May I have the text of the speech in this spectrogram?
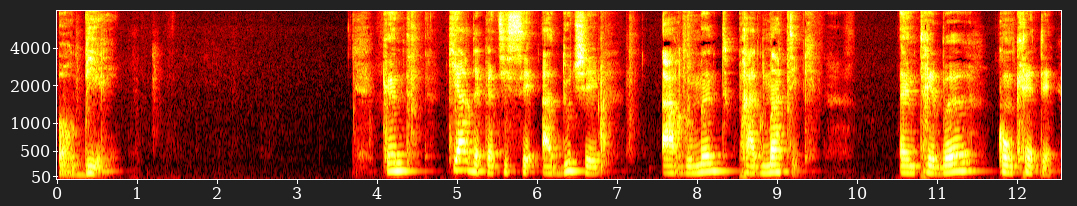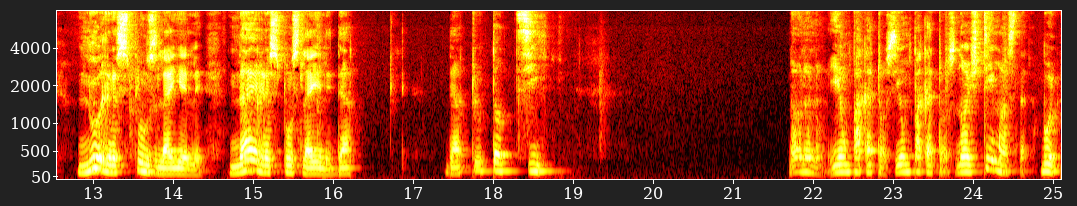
orbirii. Când chiar dacă ți se aduce argument pragmatic, întrebări concrete, nu răspunzi la ele, n-ai răspuns la ele, dar, dar tu tot ții. Nu, nu, nu, e un păcătos, e un păcătos, noi știm asta. Bun,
